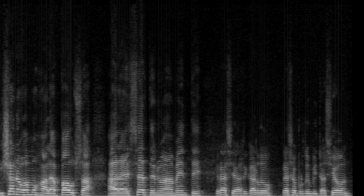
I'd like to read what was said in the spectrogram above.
y ya nos vamos a la pausa. Agradecerte nuevamente. Gracias, Ricardo. Gracias por tu invitación.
